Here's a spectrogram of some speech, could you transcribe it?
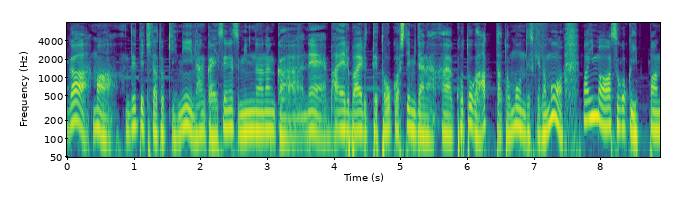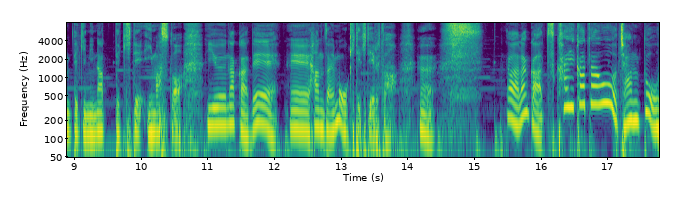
が、まあ、出てきた時に、なんか SNS みんななんかね、映える映えるって投稿してみたいなことがあったと思うんですけども、まあ今はすごく一般的になってきていますという中で、えー、犯罪も起きてきていると。うん。だからなんか使い方をちゃんと教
